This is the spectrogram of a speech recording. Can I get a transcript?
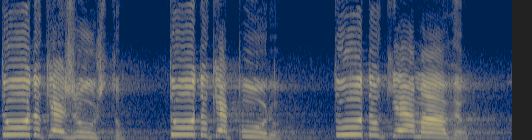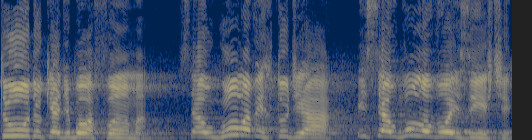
tudo que é justo, tudo que é puro, tudo que é amável, tudo que é de boa fama, se alguma virtude há e se algum louvor existe,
